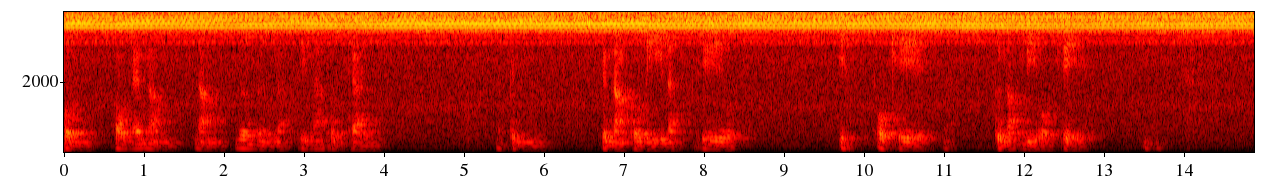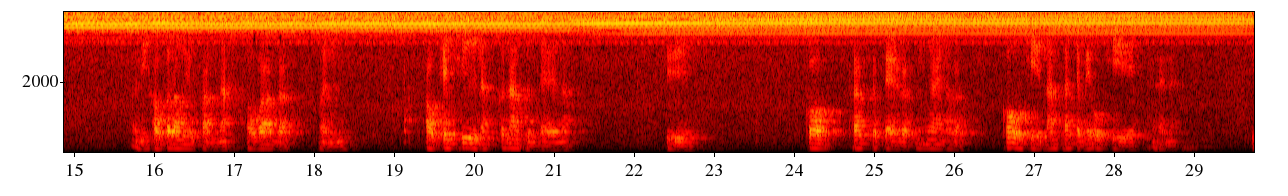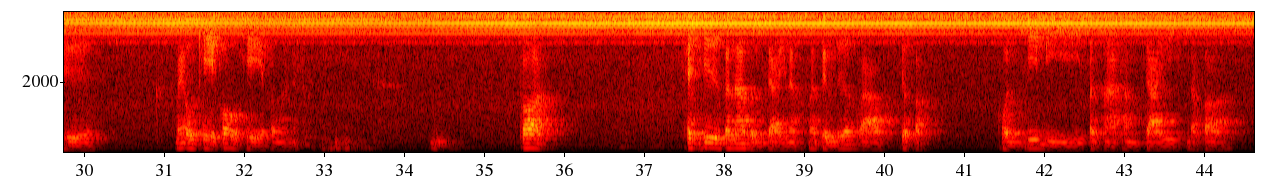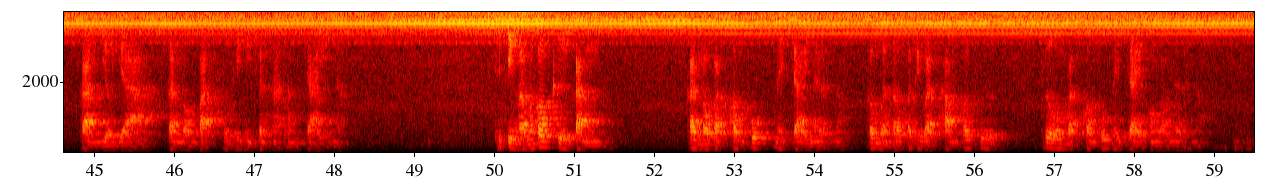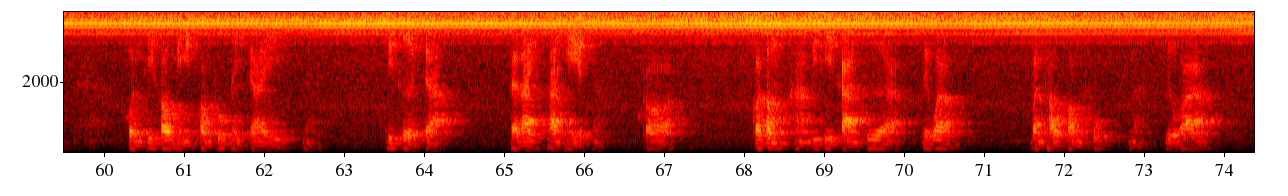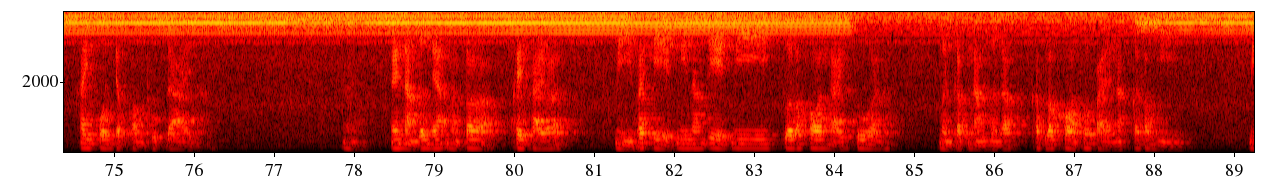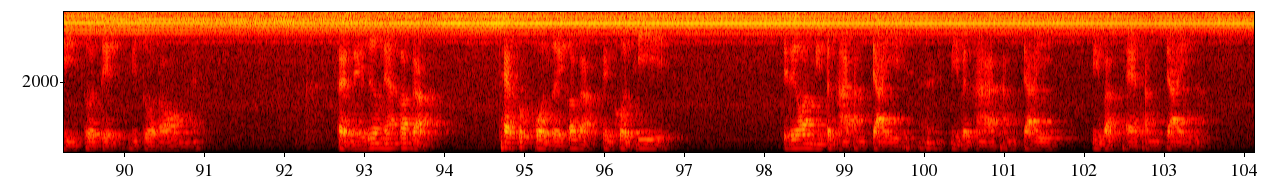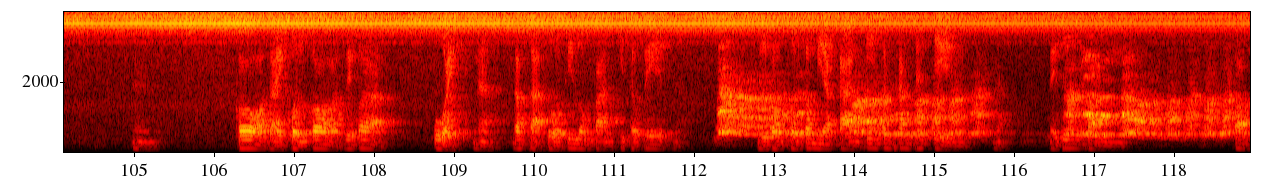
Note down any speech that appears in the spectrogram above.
คนเขาแนะนำหนังเรื่องหนึ่งนะที่น่าสนใจ เป็นเป็นหนังเกาหลีนะที่อ is okay to not be okay อันนี้เขาก็เล่าให้ฟังนะ เพราะว่าแบบเหมือน เอาแค่ชื่อนะ ก็น่าสนใจนะคือก็ถ้าจะแปลแบบง่ายๆนะแบบก็โอเคนะ ถ้าจะไม่โอเคนะ คือ ไม่โอเคก็โอเคประมาณนี้ก็แค่ชื่อก็น่าสนใจนะมันเป็นเรื่องราวเกี่ยวกับคนที่มีปัญหาทางใจ แล้วก็การเยียวยาการบำบัดคนที่มีปัญหาทางใจนะที่จริงแล้วมันก็คือการการบำบัดความทุกข์ในใจนั่นแหละเนาะก็เหมือนเราปฏิบัติธรรมก็คือ เพื่อบำบัดความทุกข์ในใจของเราเนี่ยแหละเนาะ คนที่เขามีความทุกข์ในใจนะที่เกิดจากหลายสาเหตุนะก็ก็ต้องหาวิธีการเพื่อเรียกว่าบรรเทาความทุกข์นะหรือว่าให้พ้นจากความทุกข์ได้นะในหนังเรื่องนี้มันก็คล้ายๆว่า มีพระเอกมีนางเอกมีตัวละครหลายตัวนะเหมือนกับหนังเหมือนกับละครทั่วไปนะก็ต้องมี มีตัวเด่นมีตัวรองนะแต่ในเรื่องนี้ก็แบบแทบทุกคนเลยก็แบบเป็นคนที่ จะเรียกว่ามีปัญหาทางใจ มีปัญหาทางใจ มีบาดแผลทางใจนะก็หลายคนก็เรียกว่าป่วยนะรักษาตัวที่โรงพยาบาลจิตเวชนะหรือบางคนก็มีอาการที่ค่อนข้างชัดเจนนะในเรื่องความความ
